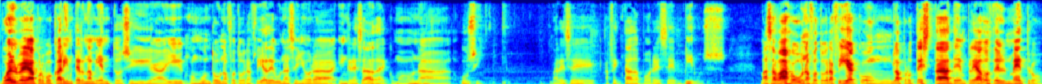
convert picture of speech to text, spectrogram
vuelve a provocar internamientos y ahí conjunto una fotografía de una señora ingresada como una UCI, parece afectada por ese virus. Más abajo una fotografía con la protesta de empleados del metro.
